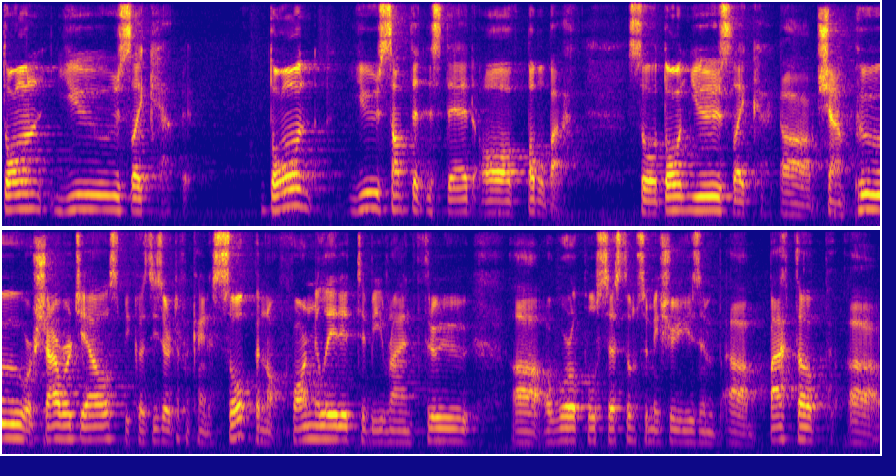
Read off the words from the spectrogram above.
don't use like don't use something instead of bubble bath. So don't use like um, shampoo or shower gels because these are different kind of soap and not formulated to be ran through uh, a whirlpool system. So make sure you're using uh, bathtub, um,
